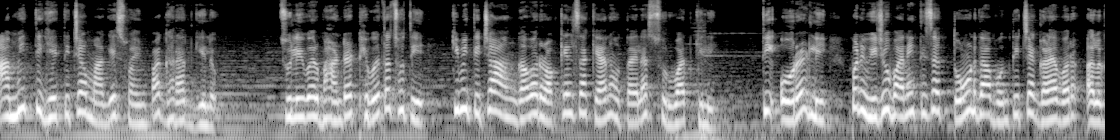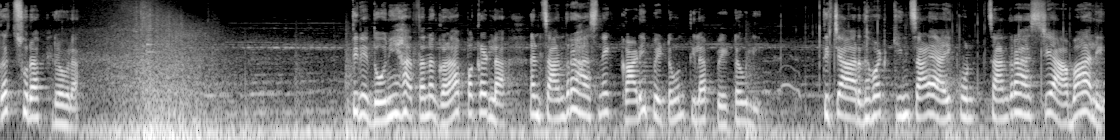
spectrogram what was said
आम्ही तिघे तिच्यामागे स्वयंपाकघरात गेलो. चुलीवर भांडं ठेवतच होती की मी तिच्या अंगावर रॉकेलचा कॅन ओतायला सुरुवात केली. ती ओरडली पण विजोबाने तिचं तोंड दाबून तिच्या गळ्यावर अलगद सुरा फिरवला. तिने दोन्ही हातानं गळा पकडला आणि चांद्रहासने काडी पेटवून तिला पेटवली. तिच्या अर्धवट किंचाळे ऐकून चांद्रहासचे आबा आले.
